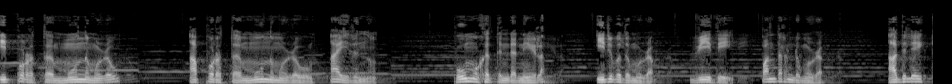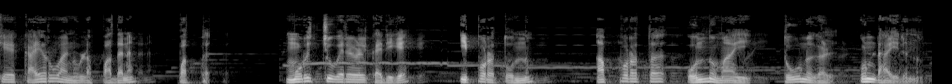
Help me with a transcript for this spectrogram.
ഇപ്പുറത്ത് മൂന്ന് മുഴവും അപ്പുറത്ത് മൂന്ന് മുഴവും ആയിരുന്നു. പൂമുഖത്തിന്റെ നീളം ഇരുപത് മുഴം വീതി പന്ത്രണ്ട് മുഴം. അതിലേക്ക് കയറുവാനുള്ള പതനം പത്ത്. മുറിച്ചുവരകൾക്കരികെ ഇപ്പുറത്തൊന്നും അപ്പുറത്ത് ഒന്നുമായി തൂണുകൾ ഉണ്ടായിരുന്നു.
